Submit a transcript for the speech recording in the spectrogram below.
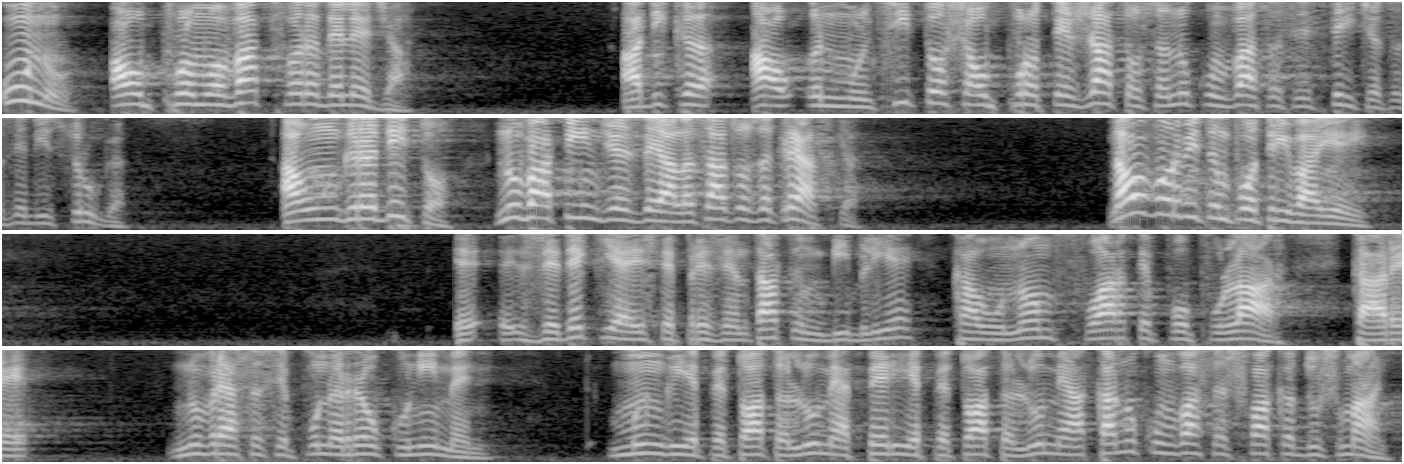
Unu, au promovat fără de legea. Adică au înmulțit-o și au protejat-o să nu cumva să se strice, să se distrugă. Au îngrădit-o. Nu vă atingeți de ea, lăsați-o să crească. N-au vorbit împotriva ei. Zedechia este prezentat în Biblie ca un om foarte popular, care nu vrea să se pună rău cu nimeni, mângâie pe toată lumea, perie pe toată lumea, ca nu cumva să-și facă dușmani.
